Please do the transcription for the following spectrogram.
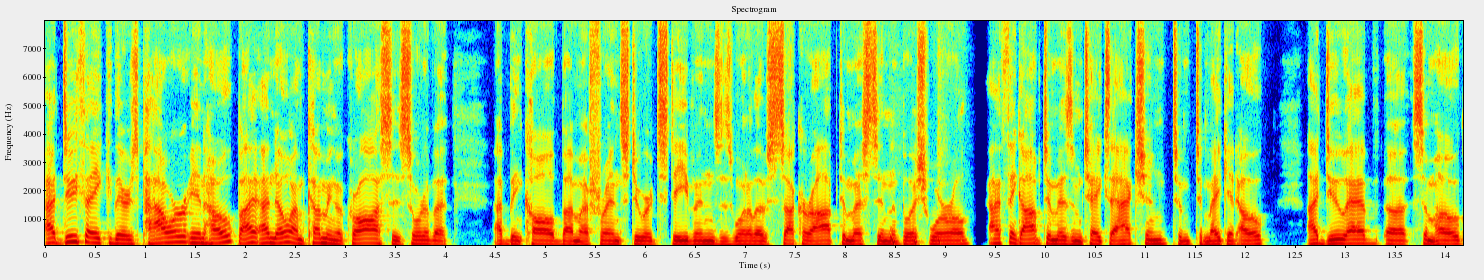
I do think there's power in hope. I, I know I'm coming across as sort of a, I've been called by my friend Stuart Stevens as one of those sucker optimists in the Bush world. I think optimism takes action to, to make it hope. I do have uh, some hope.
